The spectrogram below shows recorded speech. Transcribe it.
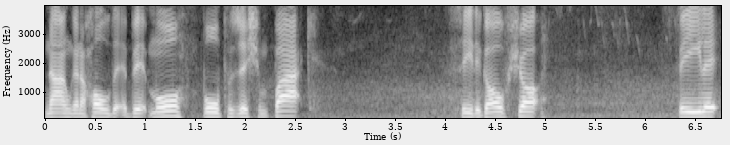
Now I'm gonna hold it a bit more. Ball position back. See the golf shot. Feel it.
